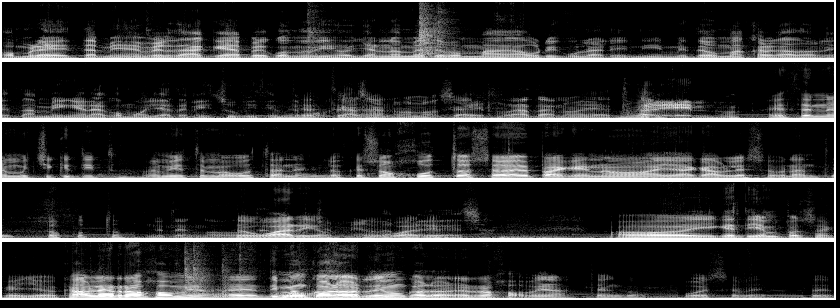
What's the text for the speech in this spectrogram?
Hombre, también es verdad que Apple cuando dijo ya no metemos más auriculares ni metemos más cargadores, también era como ya tenéis suficiente por casa. ¿no? No seáis rata, ¿no? Ya está Mira. bien, ¿no? Este es muy chiquitito. A mí estos me gustan, ¿eh? Los que son justos, ¿sabes? Para que no haya cables sobrantes. Los justos. Yo tengo. De Wario, de Wario. Ay, qué tiempos aquellos. Cable rojo, mira. eh, dime un Oh. color, dime un color. Es rojo, mira. Tengo USB. De,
